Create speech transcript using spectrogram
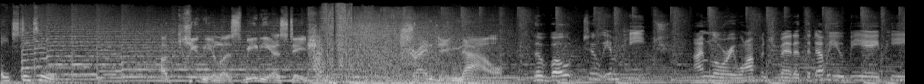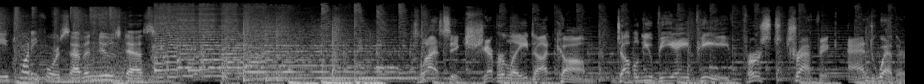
HD2. A Cumulus media station. Trending now. The vote to impeach. I'm Lori Waffenschmidt at the WBAP 24 7 News Desk. ClassicChevrolet.com. WBAP First Traffic and Weather.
